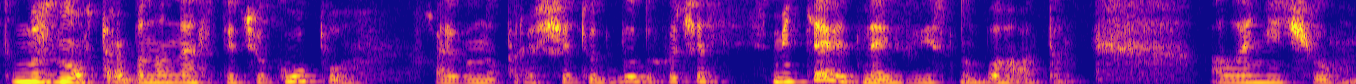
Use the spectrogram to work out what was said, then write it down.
Тому знов треба нанести цю купу, хай воно краще тут буде. Хоча сміття від неї, звісно, багато, але нічого.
